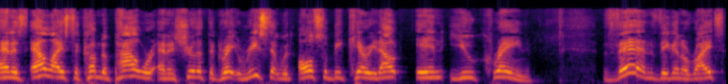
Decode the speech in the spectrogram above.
and his allies to come to power and ensure that the Great Reset would also be carried out in Ukraine. Then, Vigano writes,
